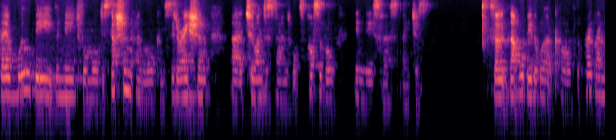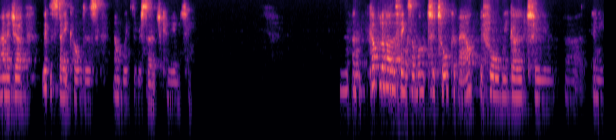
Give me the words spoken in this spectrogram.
there will be the need for more discussion and more consideration uh, to understand what's possible in these first stages. So that will be the work of the program manager with the stakeholders and with the research community. And a couple of other things I want to talk about before we go to uh, any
